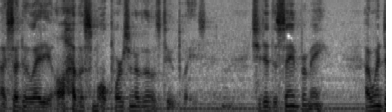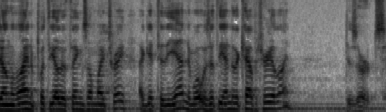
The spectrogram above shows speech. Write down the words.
I said to the lady, I'll have a small portion of those too, please. She did the same for me. I went down the line and put the other things on my tray. I get to the end, and what was at the end of the cafeteria line? Desserts.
